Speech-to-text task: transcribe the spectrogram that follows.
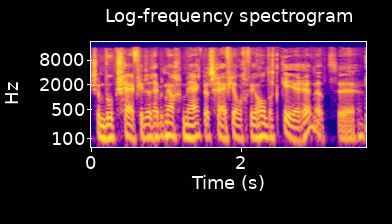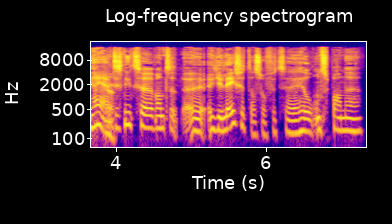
zo'n boek schrijf je, dat heb ik nou gemerkt... dat schrijf je ongeveer honderd keer. Hè? Dat, eh, ja, ja, het is niet, want je leest het alsof het heel ontspannen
